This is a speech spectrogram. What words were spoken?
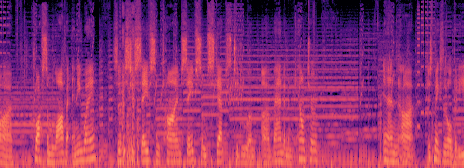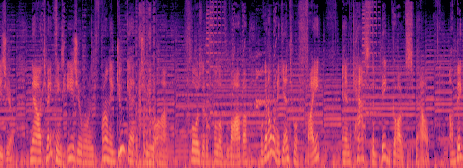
uh, cross some lava anyway. So this just saves some time, saves some steps to do a, a random encounter, and, uh, just makes it a little bit easier. Now, to make things easier, when we finally do get to, uh, floors that are full of lava, we're going to want to get into a fight and cast the Big Guard spell. A Big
